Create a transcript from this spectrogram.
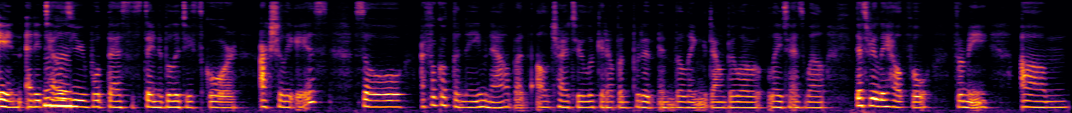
in and it tells mm-hmm. you what their sustainability score actually is. So I forgot the name now, but I'll try to look it up and put it in the link down below later as well. That's really helpful for me. Um,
